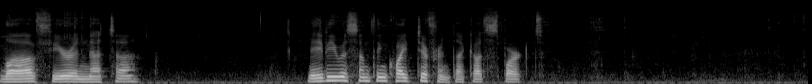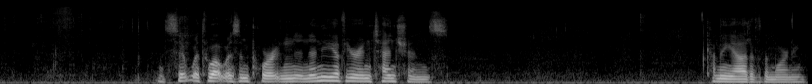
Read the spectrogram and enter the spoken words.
love, fear and metta. Maybe it was something quite different that got sparked. And sit with what was important and any of your intentions coming out of the morning.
